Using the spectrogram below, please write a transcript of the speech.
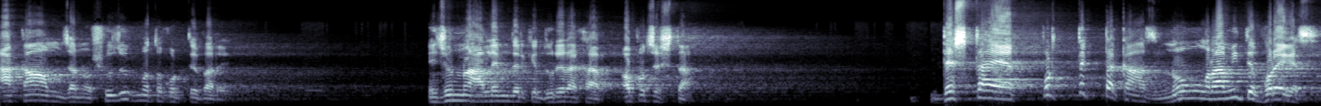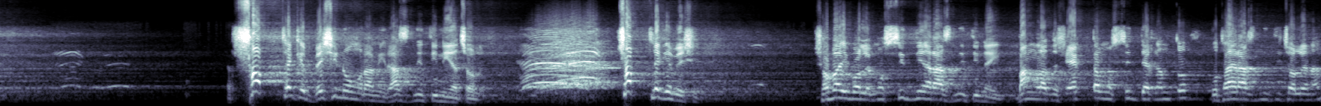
আকাম যেন সুযোগ মতো করতে পারে। এই জন্য আলেমদেরকে দূরে রাখার অপচেষ্টা। দেশটা এক প্রত্যেকটা কাজ নোংরামিতে ভরে গেছে। সব থেকে বেশি নোংরামি রাজনীতি নিয়ে চলে। সব থেকে বেশি। সবাই বলে, মসজিদ নিয়ে রাজনীতি নেই। বাংলাদেশে একটা মসজিদ দেখান তো, কোথায় রাজনীতি চলে না?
